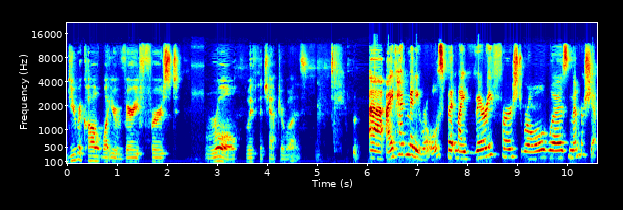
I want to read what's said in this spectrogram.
Do you recall what your very first role with the chapter was? Uh, I've had many roles, but my very first role was membership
